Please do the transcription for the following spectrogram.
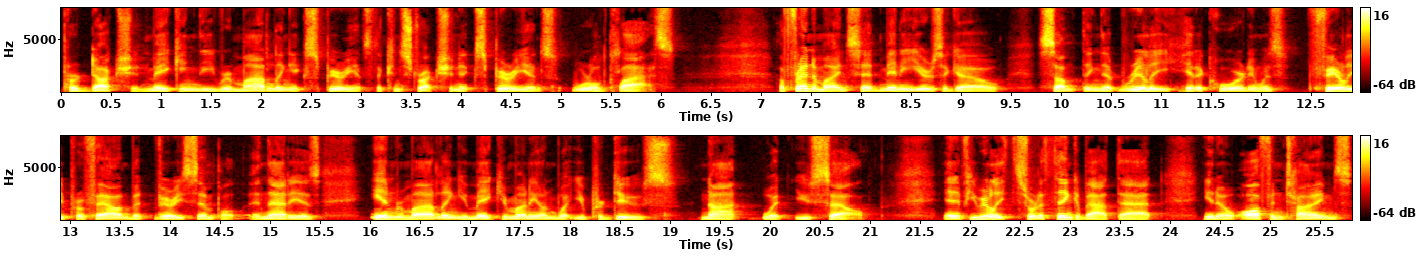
production, making the remodeling experience, the construction experience world class. A friend of mine said many years ago something that really hit a chord and was fairly profound but very simple, and that is in remodeling, you make your money on what you produce, not what you sell. And if you really sort of think about that, you know, oftentimes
